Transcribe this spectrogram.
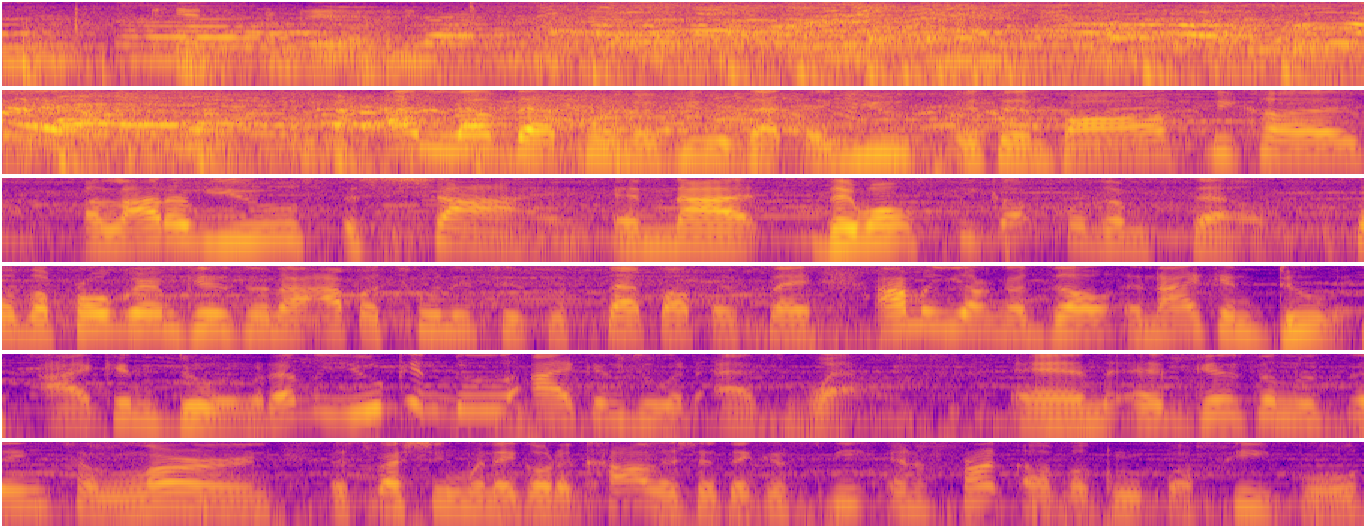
you can't discriminate on anybody. I love that point of view that the youth is involved because a lot of youth is shy and not they won't speak up for themselves. So the program gives them an opportunity to step up and say, I'm a young adult and I can do it. I can do it. Whatever you can do, I can do it as well. And it gives them the thing to learn, especially when they go to college, that they can speak in front of a group of people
